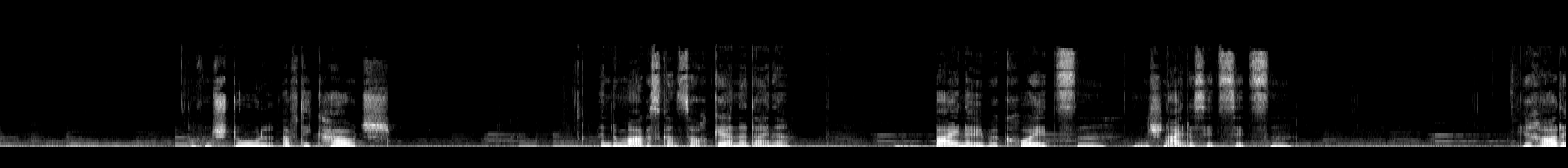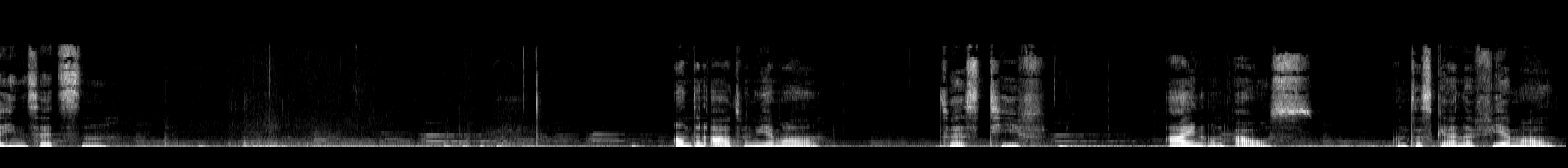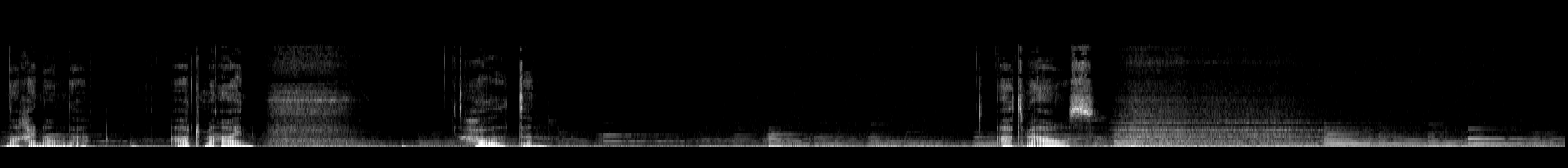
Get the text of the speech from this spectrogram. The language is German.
auf den Stuhl, auf die Couch. Wenn du magst, kannst du auch gerne deine Beine überkreuzen, in den Schneidersitz sitzen, gerade hinsetzen. Und dann atmen wir mal zuerst tief ein und aus und das gerne viermal nacheinander. Atme ein, halten, atme aus,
